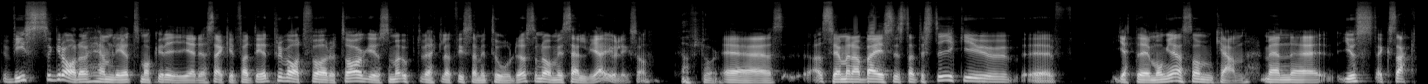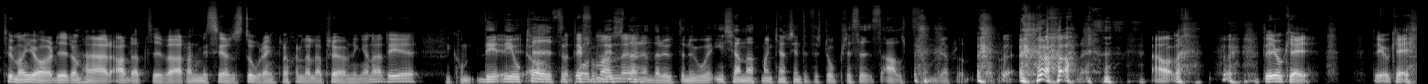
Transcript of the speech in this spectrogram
viss grad av hemlighetsmakeri är det säkert, för att det är ett privat företag som har utvecklat vissa metoder som de vill sälja ju liksom. Jag förstår. Eh, alltså jag menar, Bergs statistik är ju eh, jättemånga som kan, men eh, just exakt hur man gör det i de här adaptiva, randomiserade, stora internationella prövningarna, det, det, kom, det, det är okej okay ja, för poddlyssnaren man, där ute nu att känna att man kanske inte förstår precis allt som vi har pratat om. ja, det är okej. Okay. Det är okej. Okay.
